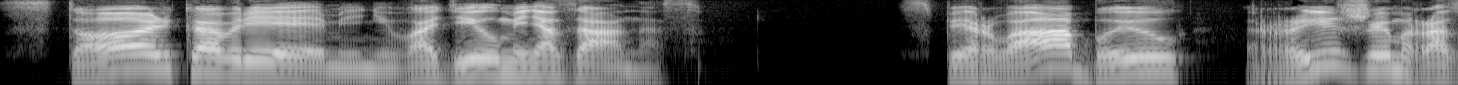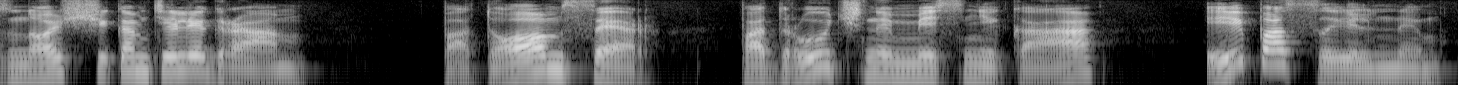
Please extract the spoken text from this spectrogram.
«Столько времени водил меня за нос! Сперва был рыжим разносчиком телеграмм, потом, сэр, подручным мясника и посыльным.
